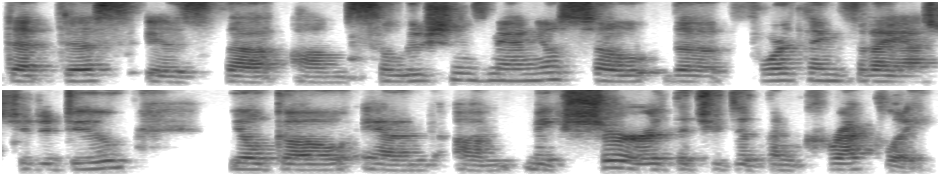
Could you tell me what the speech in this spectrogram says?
that this is the um, solutions manual. So the four things that I asked you to do, you'll go and um, make sure that you did them correctly.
